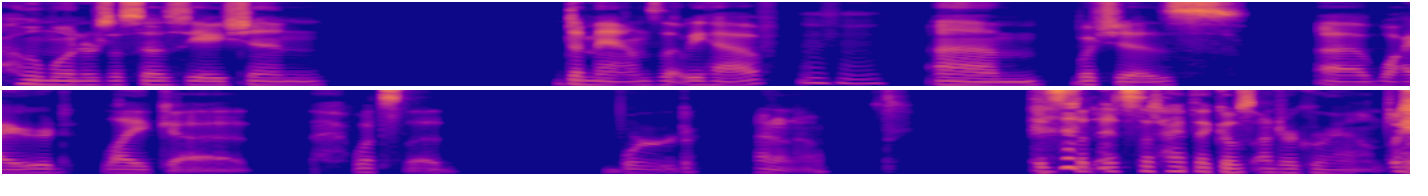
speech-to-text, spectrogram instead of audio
homeowners association demands that we have Mm-hmm. um which is uh wired like uh what's the word i don't know it's the it's the type that goes underground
